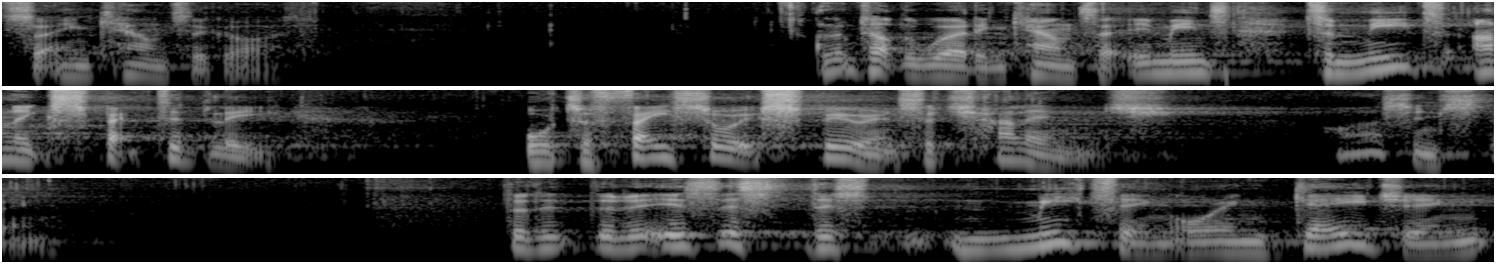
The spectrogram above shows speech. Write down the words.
So encounter God. I looked up the word encounter. It means to meet unexpectedly or to face or experience a challenge. Oh, that's interesting. That it, that it is this, this meeting or engaging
